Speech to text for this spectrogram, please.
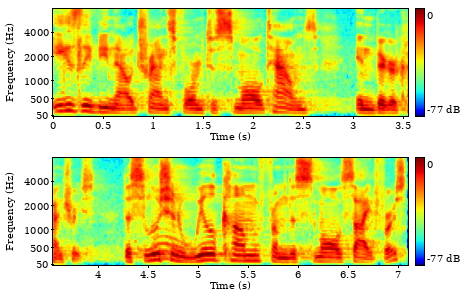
easily be now transformed to small towns in bigger countries. The solution will come from the small side first.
